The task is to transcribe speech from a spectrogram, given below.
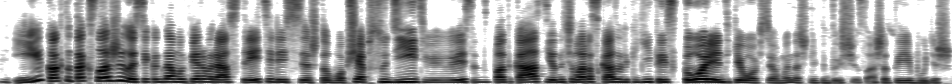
И как-то так сложилось. И когда мы первый раз встретились, чтобы вообще обсудить весь этот подкаст, я начала рассказывать какие-то истории. Они такие, о, все, мы нашли ведущую, Саша, ты и будешь.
